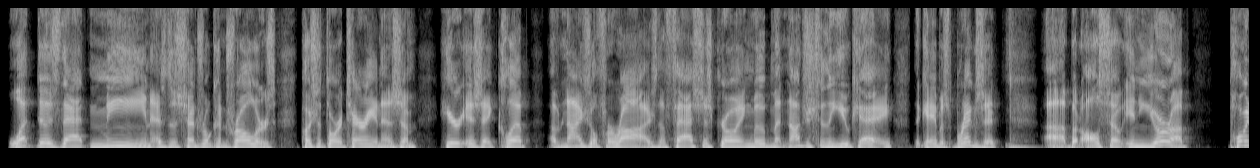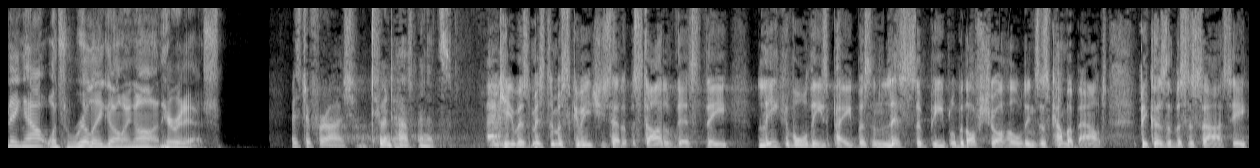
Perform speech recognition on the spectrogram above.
What does that mean as the central controllers push authoritarianism? Here is a clip of Nigel Farage, the fastest growing movement, not just in the UK that gave us Brexit, uh, but also in Europe, pointing out what's really going on. Here it is. Mr. Farage, two and a half minutes. Thank you. As Mr. Moscovici said at the start of this, the leak of all these papers and lists of people with offshore holdings has come about because of the Society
